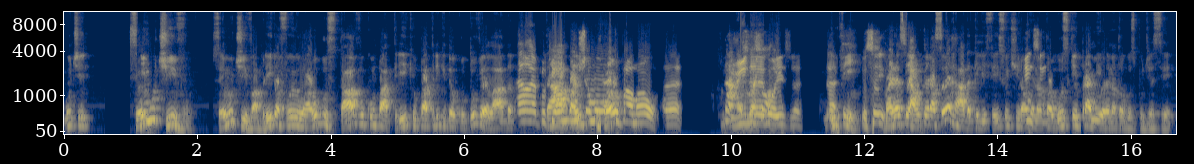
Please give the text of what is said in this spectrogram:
não te, sem motivo. Sem motivo. A briga foi o Raul Gustavo com o Patrick. O Patrick deu cotovelada. Não, é porque ele não chamou outro pra mão. É. Não, ainda negou isso. Né? É. Enfim, eu sei. mas assim, a alteração errada que ele fez foi tirar sim, o Renato sim. Augusto, que para mim o Renato Augusto podia ser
